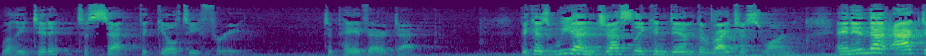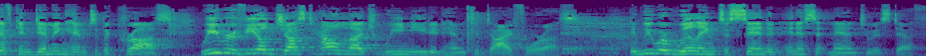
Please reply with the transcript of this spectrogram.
Well, he did it to set the guilty free, to pay their debt. Because we unjustly condemned the righteous one, and in that act of condemning him to the cross, we revealed just how much we needed him to die for us. That we were willing to send an innocent man to his death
